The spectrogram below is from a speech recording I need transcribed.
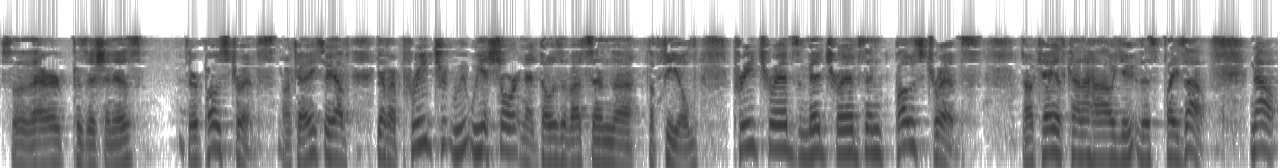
So their position is they're post tribs. Okay, so you have you have a pre. We, we shorten it. Those of us in the, the field, pre tribs, mid tribs, and post tribs. Okay, it's kind of how you this plays out. Now,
